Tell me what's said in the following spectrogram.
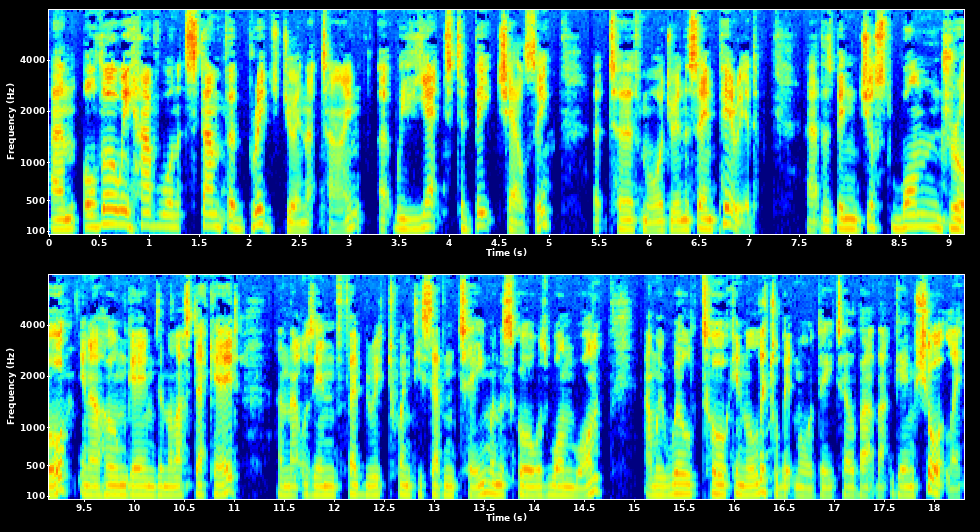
Um, although we have won at Stamford Bridge during that time, uh, we've yet to beat Chelsea at Turf Moor during the same period. Uh, there's been just one draw in our home games in the last decade, and that was in February 2017 when the score was 1 1. And we will talk in a little bit more detail about that game shortly.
